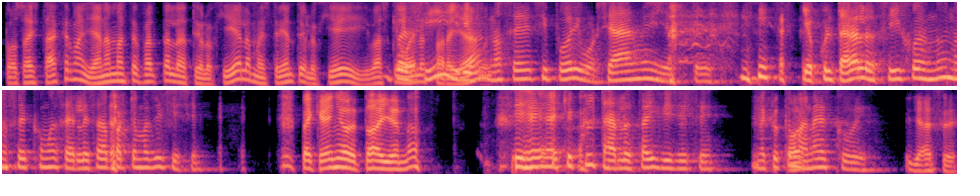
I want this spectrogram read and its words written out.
Pues ahí está, Germán. Ya nada más te falta la teología, la maestría en teología y vas que pues sí, para allá. no sé si puedo divorciarme y, este, y ocultar a los hijos, ¿no? No sé cómo hacerle esa parte más difícil. Pequeño detalle, ¿no? Sí, hay que ocultarlo, está difícil, sí. Me creo que me van a descubrir. Ya sé.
